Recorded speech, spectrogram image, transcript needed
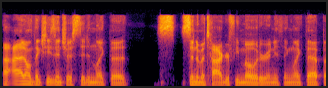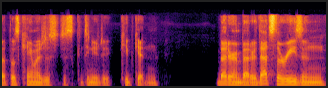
I, I don't think she's interested in like the cinematography mode or anything like that. But those cameras just just continue to keep getting better and better. That's the reason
